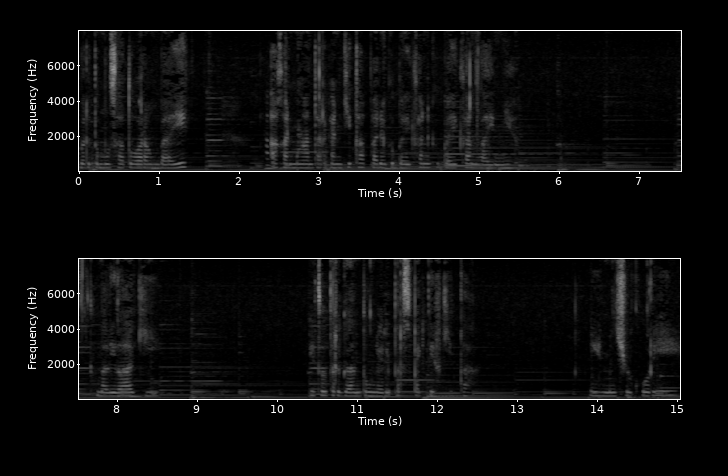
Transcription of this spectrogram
bertemu satu orang baik akan mengantarkan kita pada kebaikan-kebaikan lainnya. Kembali lagi, itu tergantung dari perspektif kita. Ingin mensyukuri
